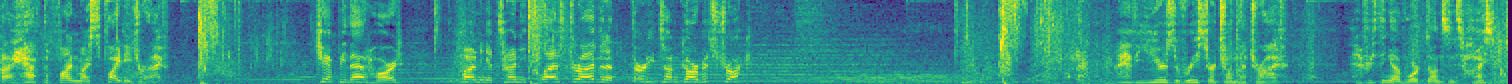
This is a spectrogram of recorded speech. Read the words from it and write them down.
I have to find my Spidey drive. Can't be that hard. Finding a tiny flash drive in a 30-ton garbage truck. I have years of research on that drive. Everything I've worked on since high school.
